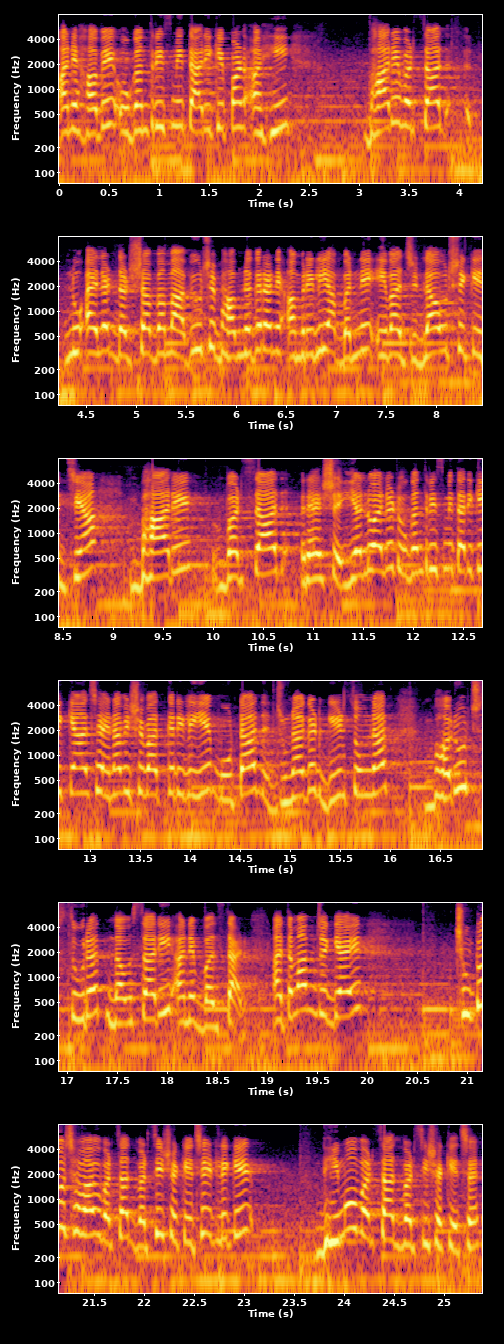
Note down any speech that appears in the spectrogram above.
અને હવે ઓગણત્રીસમી તારીખે પણ અહીં ભારે વરસાદનું એલર્ટ દર્શાવવામાં આવ્યું છે ભાવનગર અને અમરેલી. આ બંને એવા જિલ્લાઓ છે કે જ્યાં ભારે વરસાદ રહેશે. યલો એલર્ટ ઓગણત્રીસમી તારીખે ક્યાં છે એના વિશે વાત કરી લઈએ. બોટાદ, જુનાગઢ, ગીર સોમનાથ, ભરૂચ, સુરત, નવસારી અને વલસાડ. આ તમામ જગ્યાએ છૂટો છવાયો વરસાદ વરસી શકે છે. એટલે કે ધીમો વરસાદ વરસી શકે છે.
